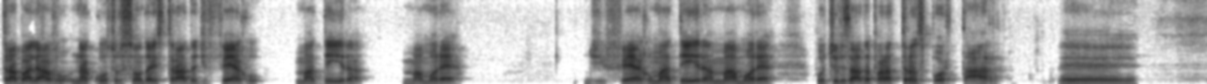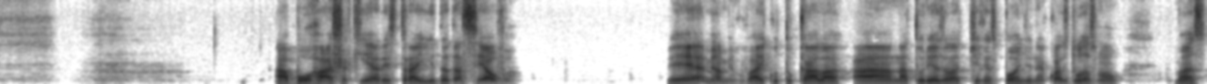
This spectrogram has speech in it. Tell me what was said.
trabalhavam na construção da estrada de ferro Madeira Mamoré. De ferro Madeira Mamoré, utilizada para transportar é, a borracha que era extraída da selva. É, meu amigo, vai cutucar lá. A natureza ela te responde, né? Com as duas mãos. Mas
